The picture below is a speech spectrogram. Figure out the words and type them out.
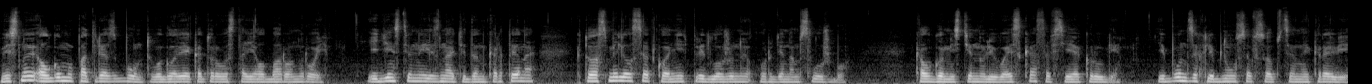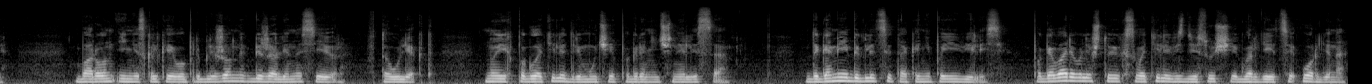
Весной Алгому потряс бунт, во главе которого стоял барон Рой, единственный из знати Донкартена, кто осмелился отклонить предложенную орденом службу. К Алгоме стянули войска со всей округи, и бунт захлебнулся в собственной крови. Барон и несколько его приближенных бежали на север, в Таулект, но их поглотили дремучие пограничные леса. В беглецы так и не появились. Поговаривали, что их схватили вездесущие гвардейцы ордена,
